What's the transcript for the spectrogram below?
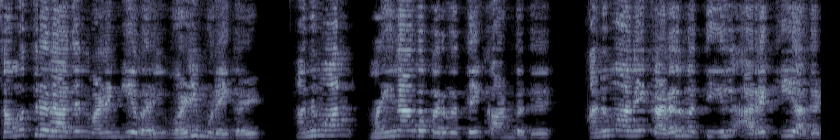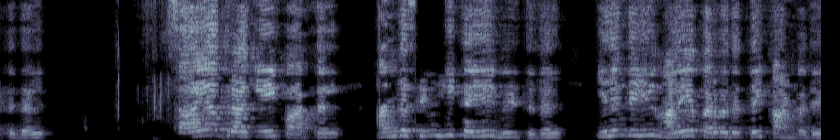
சமுத்திரராஜன் வழங்கிய வரி வழிமுறைகள் அனுமான் மைனாக பருவத்தை காண்பது அனுமானை கடல் மத்தியில் அரக்கி அதட்டுதல் சாயாகிராகியை பார்த்தல் அந்த சிம்ஹிகையை வீழ்த்துதல் இலங்கையில் மலைய பர்வதத்தை காண்பது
